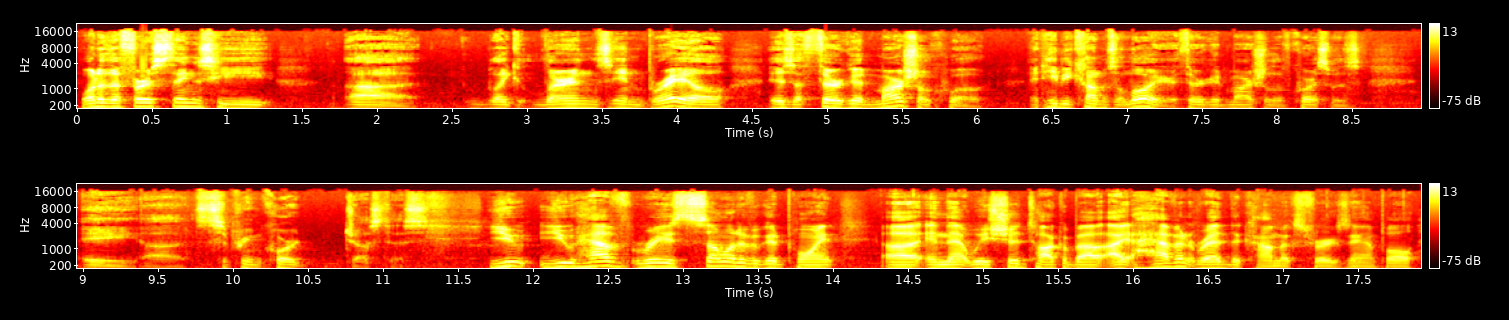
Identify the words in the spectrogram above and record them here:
One of the first things he uh, like learns in Braille is a Thurgood Marshall quote, and he becomes a lawyer. Thurgood Marshall, of course, was a uh, Supreme Court justice. You you have raised somewhat of a good point uh, in that we should talk about. I haven't read the comics, for example,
